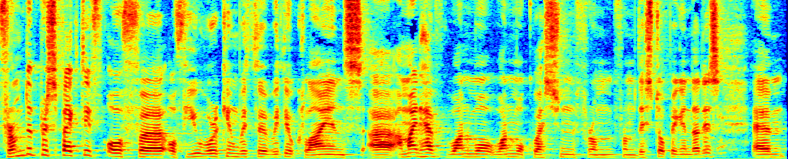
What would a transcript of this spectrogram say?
From the perspective of, uh, of you working with uh, with your clients, uh, I might have one more one more question from from this topic, and that is, um,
